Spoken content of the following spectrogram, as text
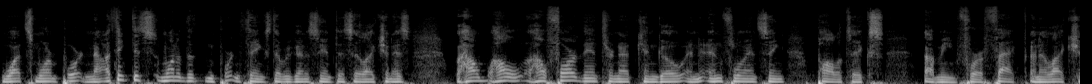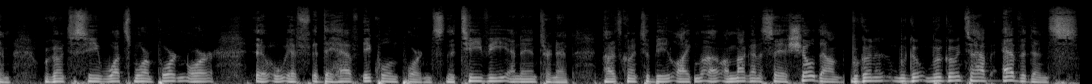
what's more important now. I think this is one of the important things that we're going to see in this election is how how how far the internet can go in influencing politics. I mean, for a fact, an election. We're going to see what's more important, or uh, if they have equal importance, the TV and the internet. Now it's going to be like uh, I'm not going to say a showdown. We're going to we're, go, we're going to have evidence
